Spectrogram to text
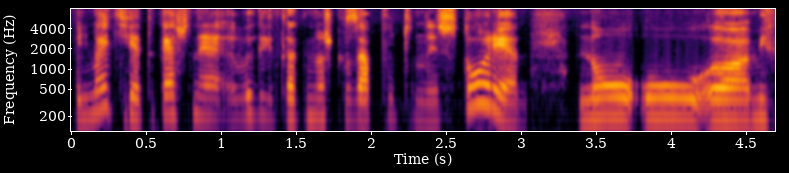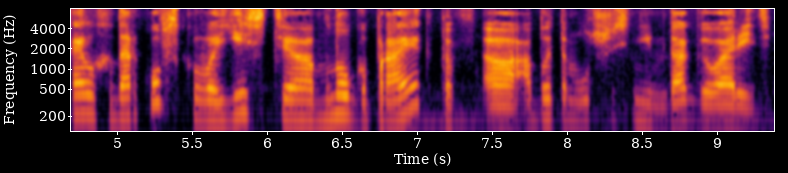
Понимаете, это, конечно, выглядит как немножко запутанная история, но у э, Михаила Ходорковского есть э, много проектов, э, об этом лучше с ним да, говорить,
